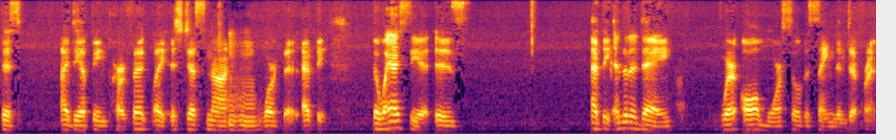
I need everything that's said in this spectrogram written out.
this idea of being perfect. Like it's just not Mhm. worth it. At the the way I see it is at the end of the day, we're all more so the same than different.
